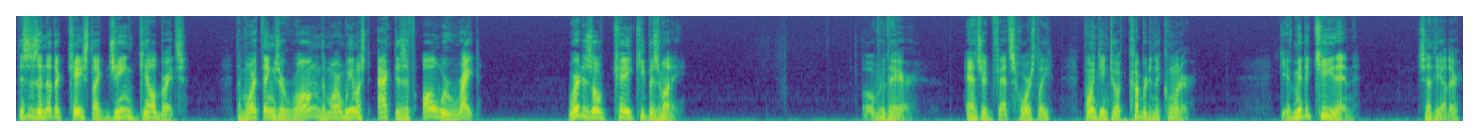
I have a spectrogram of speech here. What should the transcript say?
This is another case like Jane Galbraith's. The more things are wrong, the more we must act as if all were right. Where does old K keep his money? Over there, answered Fettes hoarsely, pointing to a cupboard in the corner. Give me the key, then, said the other,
